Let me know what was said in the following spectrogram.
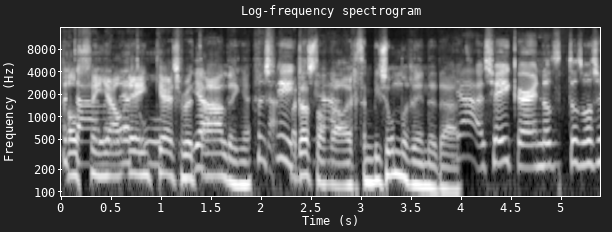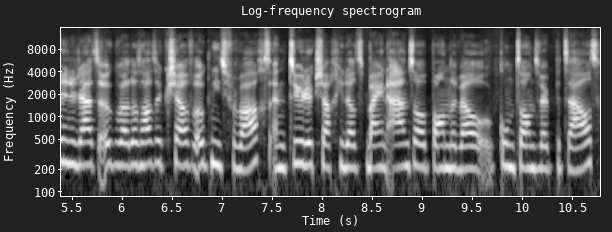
als signaal één cashbetalingen. Precies. Maar dat is dan ja. wel echt een bijzondere inderdaad. Ja, zeker. En dat, dat was inderdaad ook wel, dat had ik zelf ook niet verwacht. En natuurlijk zag je dat bij een aantal panden wel contant werd betaald.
